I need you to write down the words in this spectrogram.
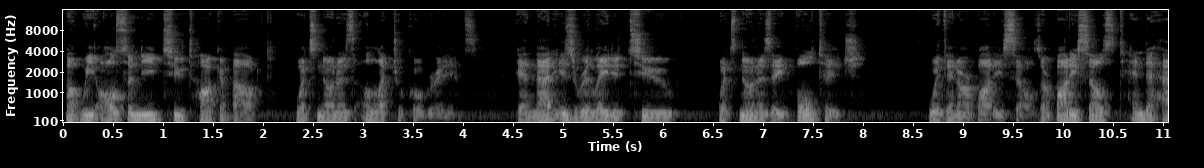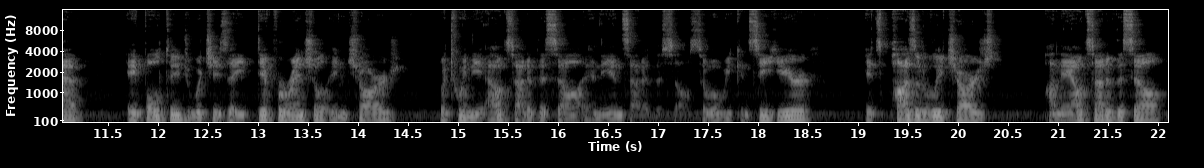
But we also need to talk about what's known as electrical gradients. And that is related to what's known as a voltage within our body cells. Our body cells tend to have a voltage which is a differential in charge between the outside of the cell and the inside of the cell. So what we can see here, it's positively charged on the outside of the cell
